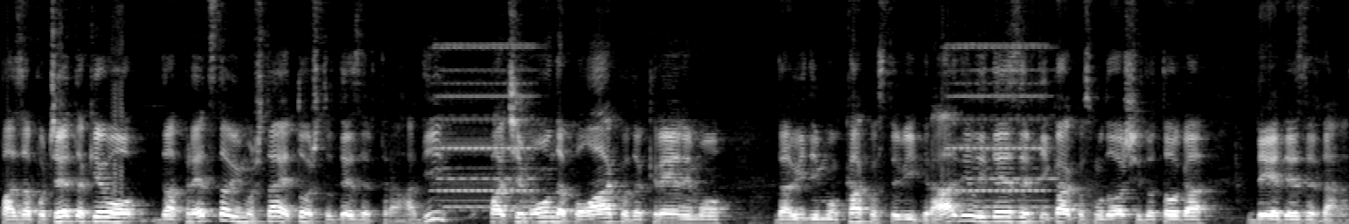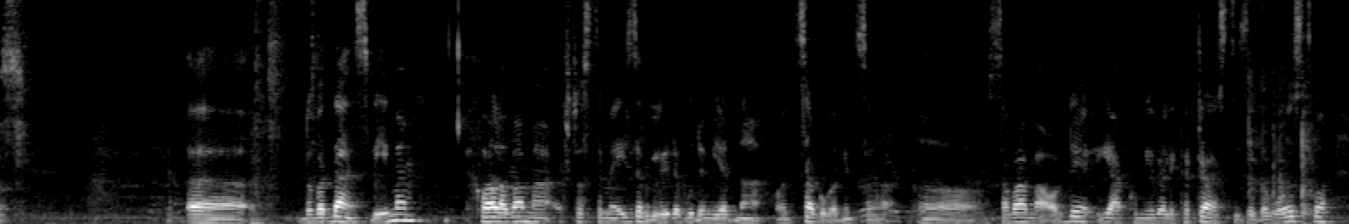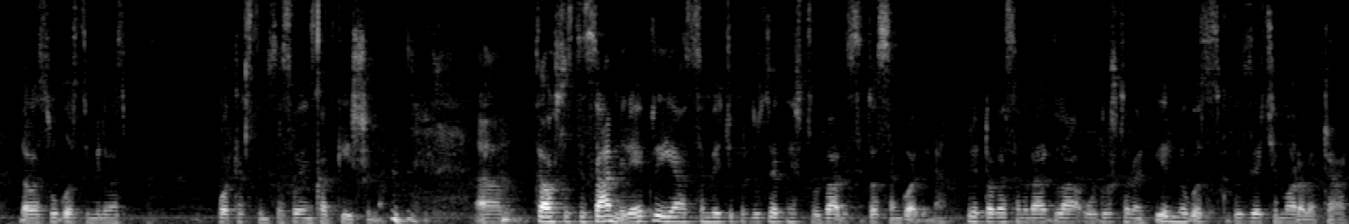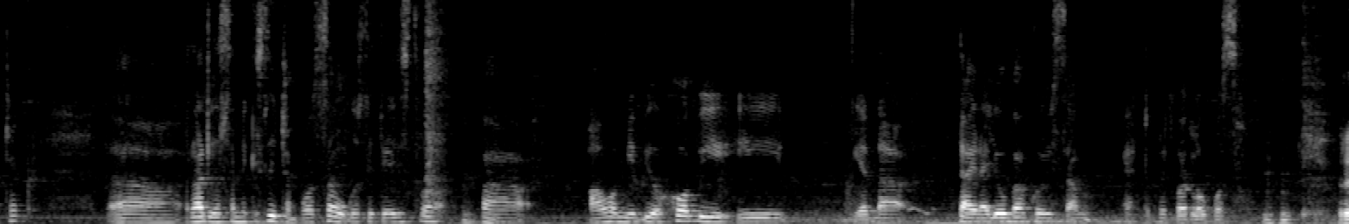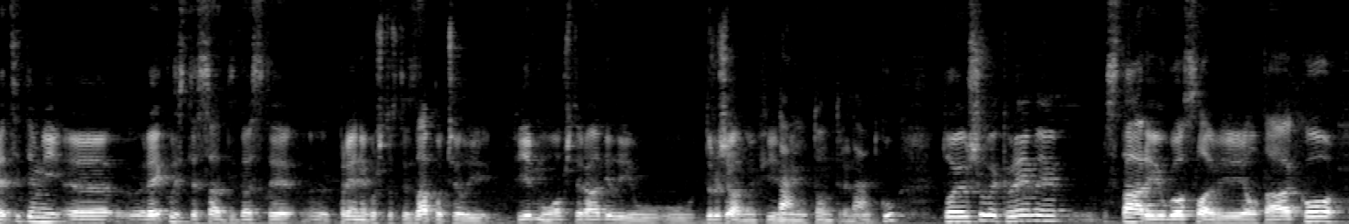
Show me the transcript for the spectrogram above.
pa za početak evo da predstavimo šta je to što Desert radi, pa ćemo onda polako da krenemo da vidimo kako ste vi gradili Desert i kako smo došli do toga gde je Desert danas. Uh Dobar dan svima. Hvala vama što ste me izabrali da budem jedna od sagovornica uh, sa vama ovde. Jako mi je velika čast i zadovoljstvo da vas ugostim i da vas počastim sa svojim slatkišima. Uh, kao što ste sami rekli, ja sam već u preduzetništvu 28 godina. Pre toga sam radila u društvenoj firmi u gostinsko preduzeće Morava Čačak. Uh, radila sam neki sličan posao, ugostiteljstvo, pa a ovo mi je bio hobi i jedna tajna ljubav koju sam eto, pretvorila u posao. Uh mhm. -huh. Recite mi, e, rekli ste sad da ste, e, pre nego što ste započeli firmu, uopšte radili u, u državnoj firmi da. u tom trenutku. Da. To je još uvek vreme stare Jugoslavije, je li tako?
